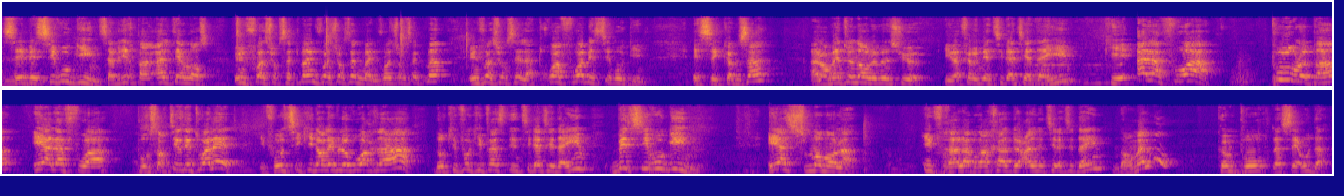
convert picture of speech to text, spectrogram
c'est besirugim, ça veut dire par alternance. Une fois sur cette main, une fois sur cette main, une fois sur cette main, une fois sur celle-là, trois fois besirugim. Et c'est comme ça. Alors maintenant, le monsieur, il va faire une netilat yadaim qui est à la fois pour le pain et à la fois pour sortir des toilettes. Il faut aussi qu'il enlève le roi Ra'a, donc il faut qu'il fasse Netilat Yadayim Bessirugin. Et à ce moment-là, il fera la bracha de Al Netilat Yadayim normalement, comme pour la Serouda.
